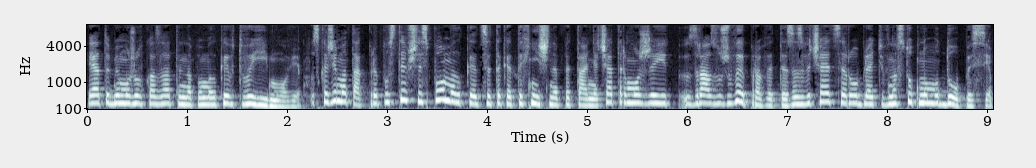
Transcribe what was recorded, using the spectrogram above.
я тобі можу вказати на помилки в твоїй мові. Скажімо так, припустившись помилки, це таке технічне питання. Чатер може її зразу ж виправити. Зазвичай це роблять в наступному дописі.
